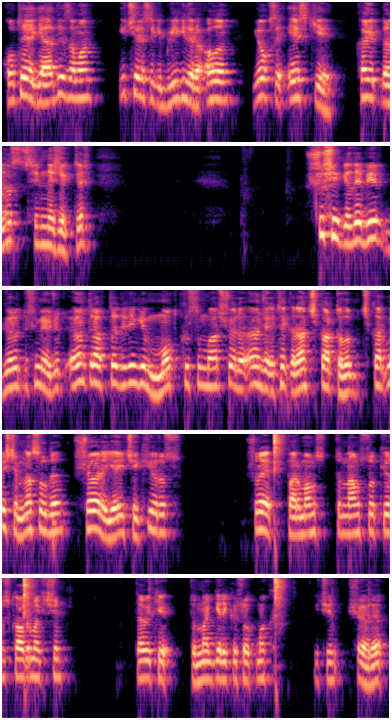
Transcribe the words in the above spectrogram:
kotaya geldiği zaman içerisindeki bilgileri alın. Yoksa eski kayıtlarınız silinecektir. Şu şekilde bir görüntüsü mevcut. Ön tarafta dediğim gibi mod kısım var. Şöyle önce tekrardan çıkartalım. Çıkartma işlemi nasıldı? Şöyle yayı çekiyoruz. Şuraya parmağımız tırnağımızı sokuyoruz kaldırmak için. Tabii ki tırnak gerekiyor sokmak için şöyle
